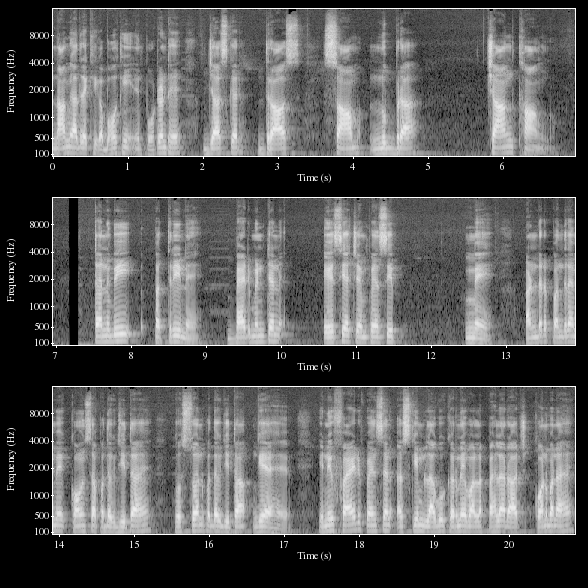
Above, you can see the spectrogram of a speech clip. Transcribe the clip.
नाम याद रखिएगा, बहुत ही इंपॉर्टेंट है। जास्कर, द्रास, साम, नुब्रा, चांगथांग। तनवी पत्री ने बैडमिंटन एशिया चैम्पियनशिप में अंडर पंद्रह में कौन सा पदक जीता है? तो स्वर्ण पदक जीता गया है। यूनिफाइड पेंशन स्कीम लागू करने वाला पहला राज्य कौन बना है?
